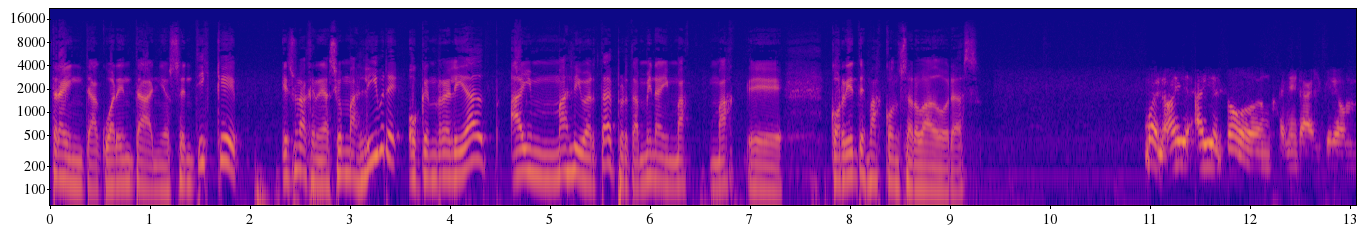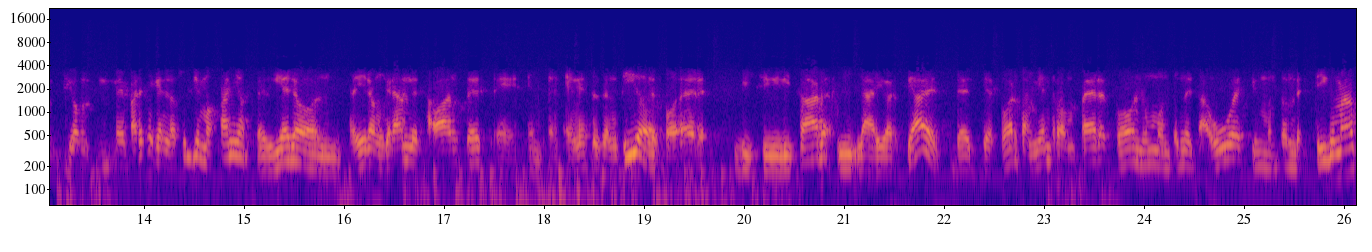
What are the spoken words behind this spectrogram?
30, 40 años, ¿sentís que es una generación más libre o que en realidad hay más libertad, pero también hay más, más corrientes más conservadoras? Bueno, hay, hay de todo en general, creo. me parece que en los últimos años se dieron, se dieron grandes avances eh, en, ese sentido de poder visibilizar la diversidad, de, poder también romper con un montón de tabúes y un montón de estigmas.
